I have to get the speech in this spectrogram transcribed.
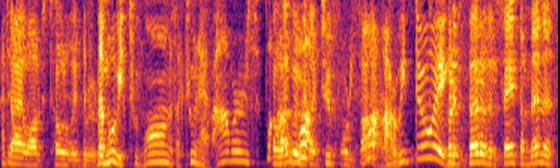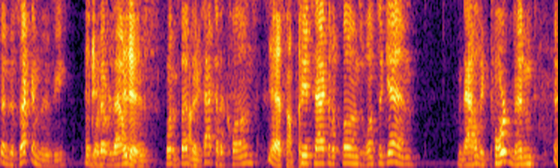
I just dialogue's totally brutal. the movie's too long. It's like two and a half hours. What, Oh, that movie's what, like 245. what are we doing? But it's better than Phantom Menace in the second movie. It whatever is. that It one is. What's that? I mean- Attack of the Clones? yeah, something. See something. Attack of the Clones once again. Natalie Portman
